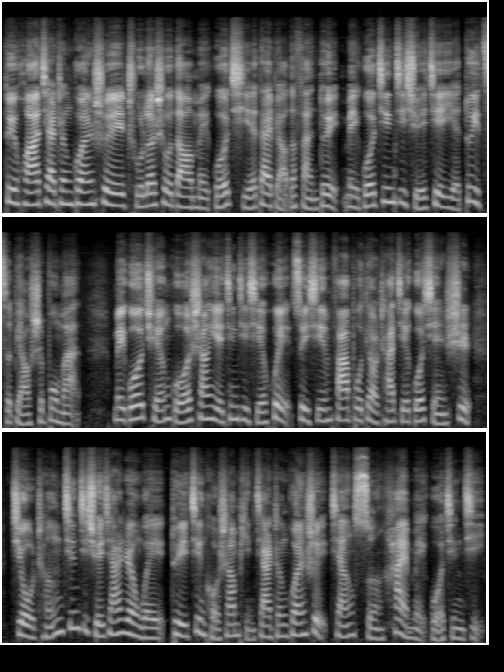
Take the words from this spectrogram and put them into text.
对华加征关税，除了受到美国企业代表的反对，美国经济学界也对此表示不满。美国全国商业经济协会最新发布调查结果显示，九成经济学家认为对进口商品加征关税将损害美国经济。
